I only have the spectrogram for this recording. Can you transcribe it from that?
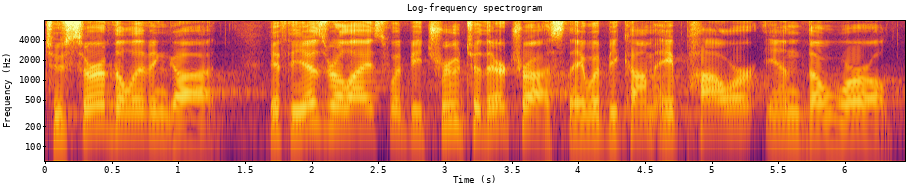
to serve the living God. If the Israelites would be true to their trust, they would become a power in the world.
